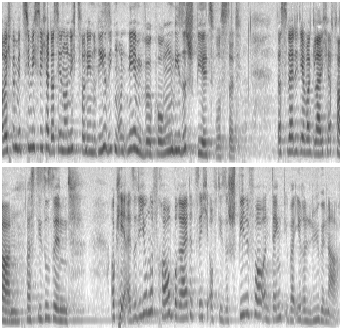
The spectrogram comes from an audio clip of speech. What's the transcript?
Aber ich bin mir ziemlich sicher, dass ihr noch nichts von den Risiken und Nebenwirkungen dieses Spiels wusstet. Das werdet ihr aber gleich erfahren, was die so sind. Okay, also die junge Frau bereitet sich auf dieses Spiel vor und denkt über ihre Lüge nach.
